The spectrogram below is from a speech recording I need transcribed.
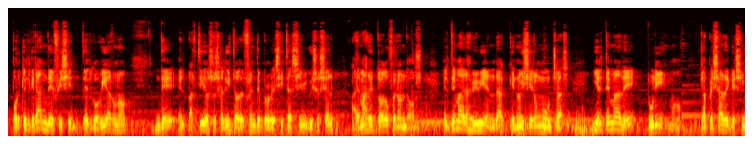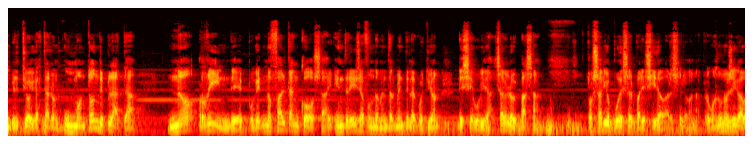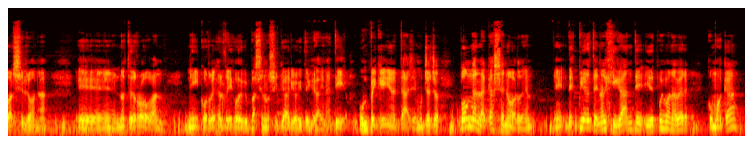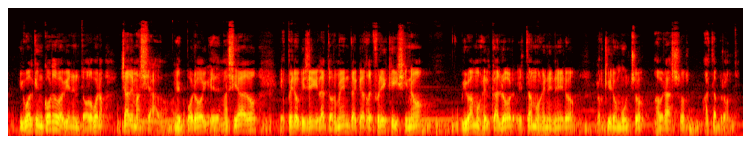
porque el gran déficit del gobierno del Partido Socialista o del Frente Progresista Cívico y Social, además de todo, fueron dos. El tema de las viviendas, que no hicieron muchas, y el tema de turismo, que a pesar de que se invirtió y gastaron un montón de plata, no rinde porque nos faltan cosas, entre ellas fundamentalmente la cuestión de seguridad. ¿Saben lo que pasa? Rosario puede ser parecida a Barcelona, pero cuando uno llega a Barcelona eh, no te roban ni corres el riesgo de que pasen los sicarios y te caigan a tiro. Un pequeño detalle, muchachos, pongan la casa en orden, eh, despierten al gigante y después van a ver como acá igual que en Córdoba, vienen todo. Bueno, ya demasiado. Eh, por hoy es demasiado. Espero que llegue la tormenta, que refresque y si no, Vivamos el calor, estamos en enero, los quiero mucho, abrazos, hasta pronto.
